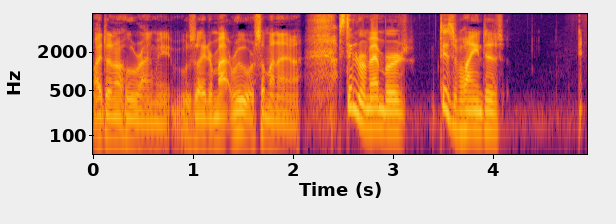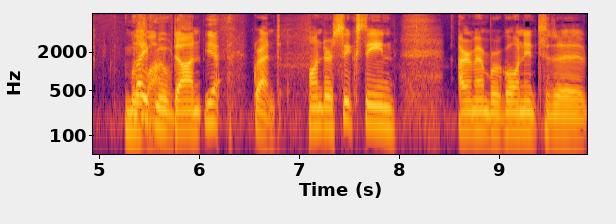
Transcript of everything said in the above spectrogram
I don't know who rang me. It was either Matt Root or someone. Anyway. I still remembered. Disappointed. Move Life on. moved on. Yeah. Grant. Under 16, I remember going into the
